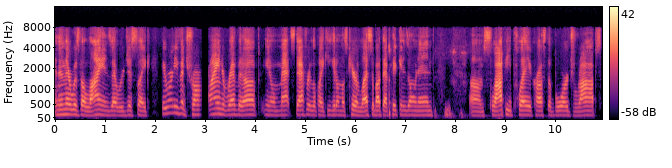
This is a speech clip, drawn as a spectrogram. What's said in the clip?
and then there was the Lions that were just like they weren't even trying to rev it up. You know, Matt Stafford looked like he could almost care less about that pick in his own end. Um, sloppy play across the board, drops.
